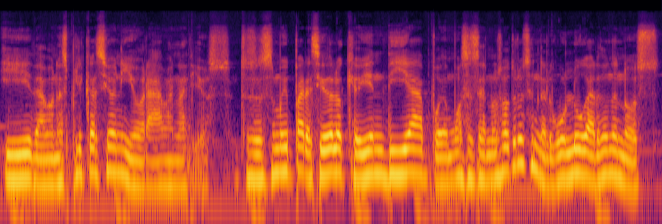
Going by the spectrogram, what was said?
y daba una explicación y oraban a Dios. Entonces es muy parecido a lo que hoy en día podemos hacer nosotros en algún lugar donde nos,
